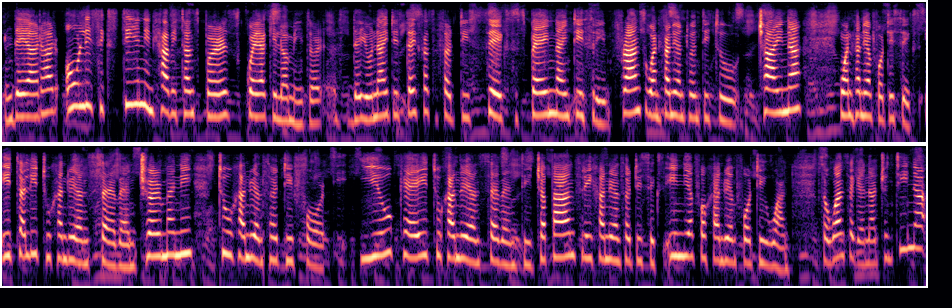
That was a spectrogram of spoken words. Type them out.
there are only 16 inhabitants per square kilometer. The United States has 36, Spain 93, France 122, China 146, Italy 207, Germany 234, UK 270, Japan 336, India 441. So once again, Argentina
